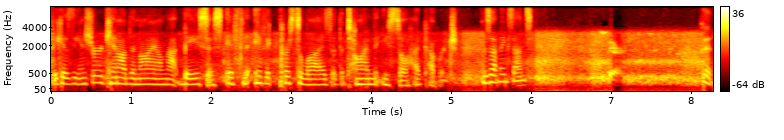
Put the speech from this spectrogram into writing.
because the insurer cannot deny on that basis if the, if it crystallized at the time that you still had coverage. Does that make sense? Sure. Good.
